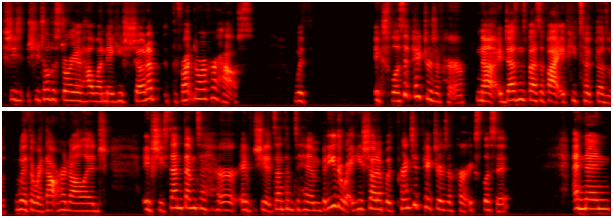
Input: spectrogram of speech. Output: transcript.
she she told a story of how one day he showed up at the front door of her house with explicit pictures of her. Now it doesn't specify if he took those with, with or without her knowledge if she sent them to her if she had sent them to him but either way he showed up with printed pictures of her explicit and then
